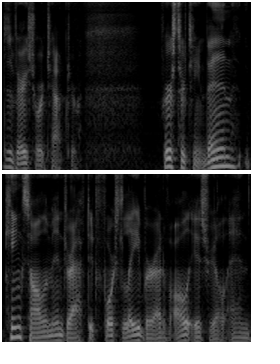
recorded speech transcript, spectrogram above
This is a very short chapter. Verse 13 Then King Solomon drafted forced labor out of all Israel, and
